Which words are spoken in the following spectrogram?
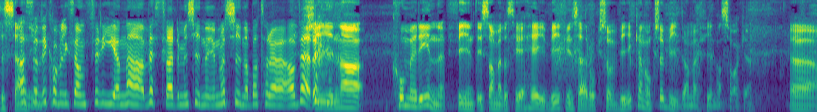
decennier. Alltså det kommer liksom förena västvärlden med Kina genom att Kina bara tar över. Kina kommer in fint i samhället och säger hej, vi finns här också, vi kan också bidra med fina saker. Eh,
